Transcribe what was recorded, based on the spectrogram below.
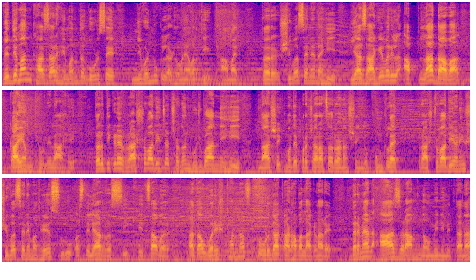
विद्यमान खासदार हेमंत गोडसे निवडणूक लढवण्यावरती ठाम आहेत. तर शिवसेनेनंही या जागेवरील आपला दावा कायम ठेवलेला आहे. तर तिकडे राष्ट्रवादीच्या छगन भुजबळांनीही नाशिकमध्ये प्रचाराचं रणशिंग फुंकलंय. राष्ट्रवादी आणि शिवसेनेमध्ये सुरू असलेल्या रस्सी खेचावर आता वरिष्ठांनाच तोडगा काढावा लागणार आहे. दरम्यान आज रामनवमी निमित्तानं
